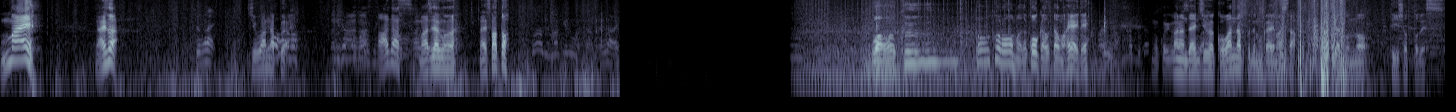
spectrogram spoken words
うまい。ナイス。しょうがない。10ワンナップ。あざっす。町田君ナイスパット。湧くところまだ効果歌うも早いでアナン第二中学校ワンナップで迎えました。町田君のティーショットです。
